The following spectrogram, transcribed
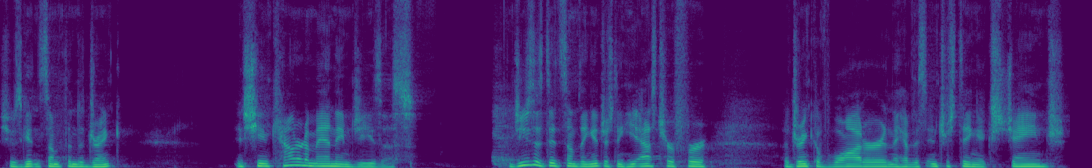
She was getting something to drink. And she encountered a man named Jesus. Jesus did something interesting. He asked her for a drink of water and they have this interesting exchange.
